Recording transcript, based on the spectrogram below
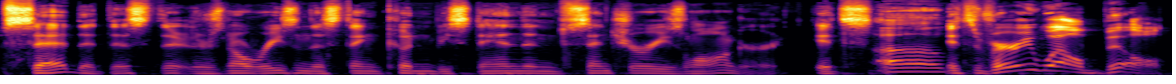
said that this there, there's no reason this thing couldn't be standing centuries longer. It's Uh, it's very well built.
